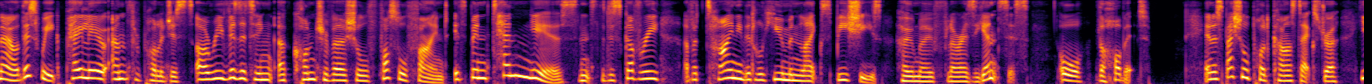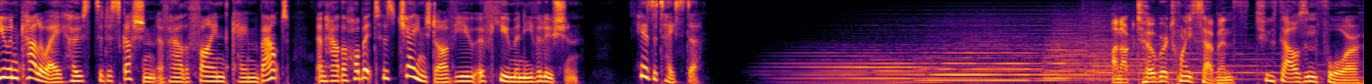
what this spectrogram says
Now, this week, paleoanthropologists are revisiting a controversial fossil find. It's been 10 years since the discovery of a tiny little human like species, Homo floresiensis, or the Hobbit. In a special podcast extra, Ewan Callaway hosts a discussion of how the find came about and how the Hobbit has changed our view of human evolution. Here's a taster. On October 27th, 2004,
